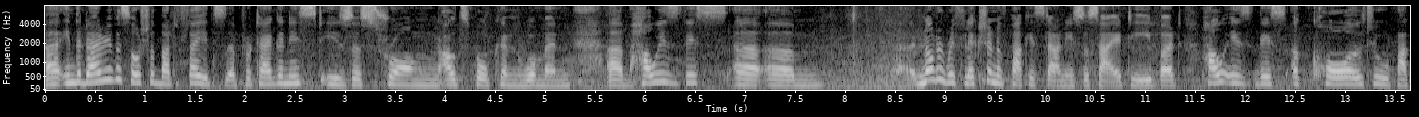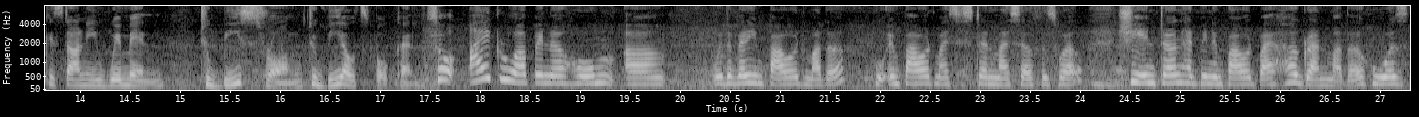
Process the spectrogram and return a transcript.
Uh, in The Diary of a Social Butterfly, its uh, protagonist is a strong, outspoken woman. Um, how is this uh, um, not a reflection of Pakistani society, but how is this a call to Pakistani women to be strong, to be outspoken? So I grew up in a home um, with a very empowered mother who empowered my sister and myself as well. Mm. She in turn had been empowered by her grandmother who was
